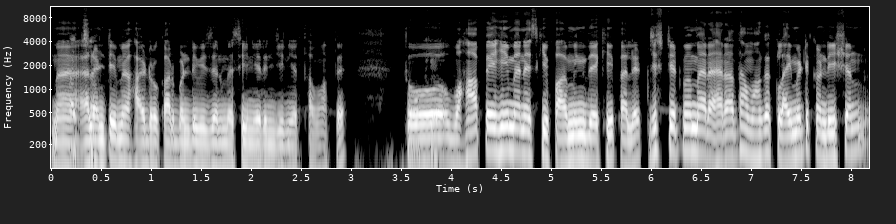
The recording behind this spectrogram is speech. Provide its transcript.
मैं अच्छा। एल में हाइड्रोकार्बन डिवीज़न में सीनियर इंजीनियर था वहाँ पे। तो ओके। वहाँ पे ही मैंने इसकी फ़ार्मिंग देखी पहले। जिस स्टेट में मैं रह रहा था वहाँ का क्लाइमेटिक कंडीशन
